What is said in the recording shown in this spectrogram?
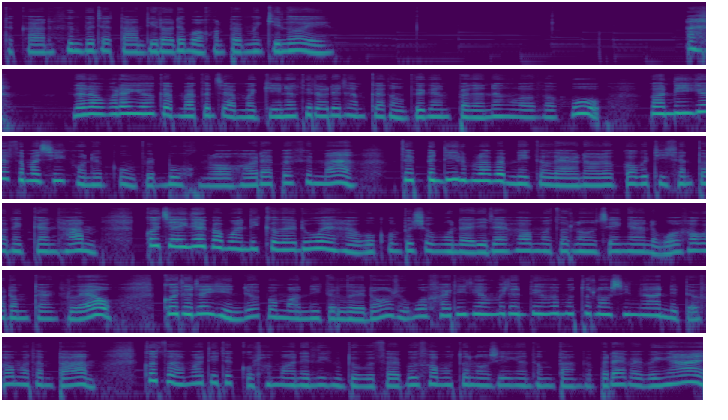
แต่การขึ้นก็จะตามที่เราได้บอกกันไปเมื่อกี้เลย แล้วเราก็ได้ย้อนกลับมากันจากเมื่อกี้นะที่เราได้ทำการส่งซื้อกันไปแล้วนั่งรอสักครู่วันนี้ยอดสมาชิกของในกลุ่ม Facebook ของเราเขาได้เพิ่มขึ้นมา จะเป็นที่เรียบร้อยแบบนี้กันแล้วเนาะแล้วก็วิธีขั้นตอนในการทำก็จะง่ายประมาณนี้กันเลยด้วยหากว่าคุณผู้ชมคนใดที่ได้เข้ามาทดลองใช้งานหรือว่าเข้ามาทำการกันแล้ว ก็จะได้เห็นยอดประมาณนี้กันเลยเนาะหรือว่าใครที่ยังไม่ทันได้เข้ามาทดลองใช้งานเดี๋ยวเข้ามาทำตาม ก็สามารถที่จะกดเข้ามาในลิงก์ของตัวเว็บไซต์เพื่อเข้ามาทดลองใช้งานทำตามกันไปได้ไปง่าย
